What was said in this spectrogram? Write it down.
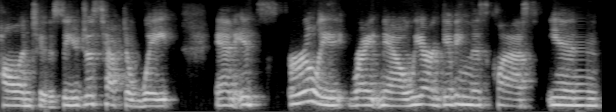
pollen to. So you just have to wait and it's early right now. We are giving this class in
